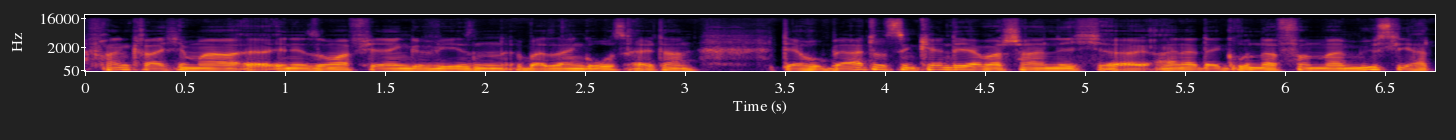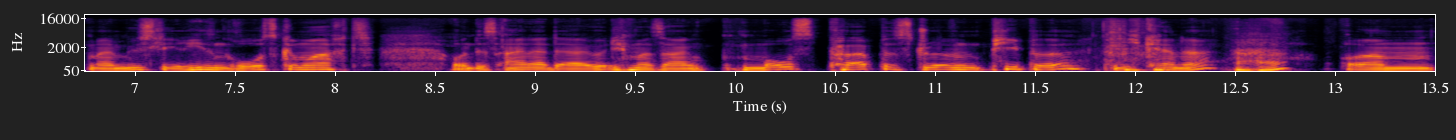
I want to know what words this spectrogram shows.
Frankreich immer äh, in den Sommerferien gewesen bei seinen Großeltern. Der Hubertus, den kennt ihr ja wahrscheinlich, äh, einer der Gründer von My Müsli, hat My Müsli riesengroß gemacht und ist einer der, würde ich mal sagen, most purpose-driven people, die ich kenne. Aha. Ähm,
